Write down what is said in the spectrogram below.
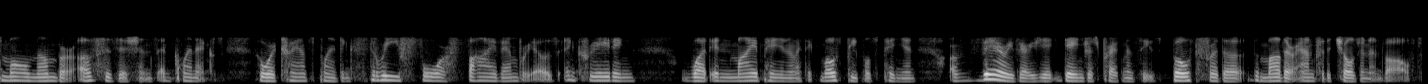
small number of physicians and clinics who are transplanting three, four, five embryos and creating what, in my opinion, and I think most people's opinion, are very, very dangerous pregnancies, both for the, the mother and for the children involved.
